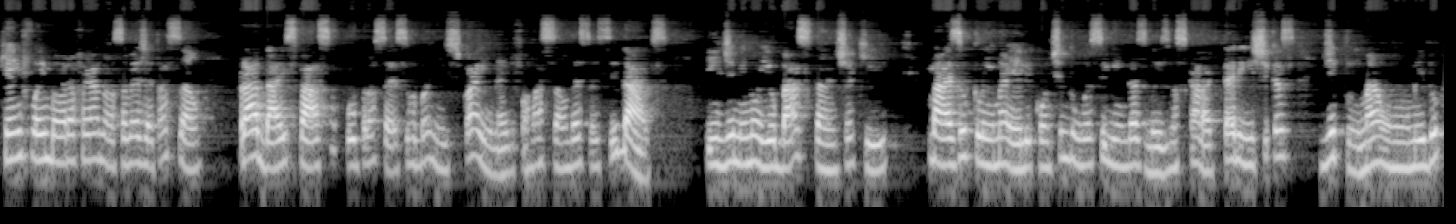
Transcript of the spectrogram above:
quem foi embora foi a nossa vegetação, para dar espaço para o processo urbanístico aí, né, de formação dessas cidades. E diminuiu bastante aqui mas o clima ele continua seguindo as mesmas características de clima úmido,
